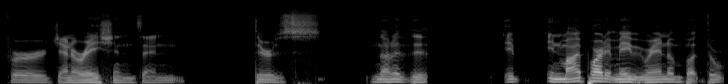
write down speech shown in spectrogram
for generations and there's none of the it in my part it may be random but the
